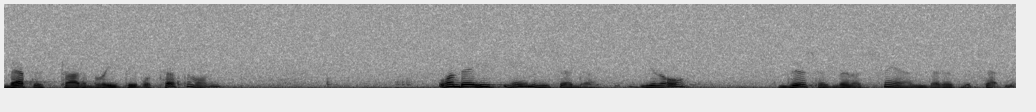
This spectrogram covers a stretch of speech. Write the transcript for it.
Baptists try to believe people's testimonies. One day he came and he said, uh, you know, this has been a sin that has beset me.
